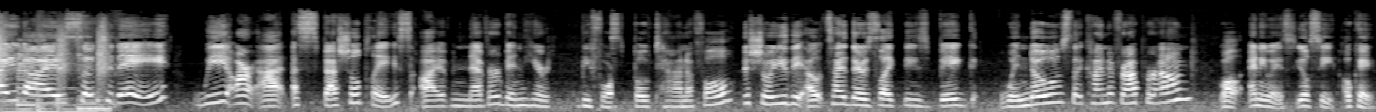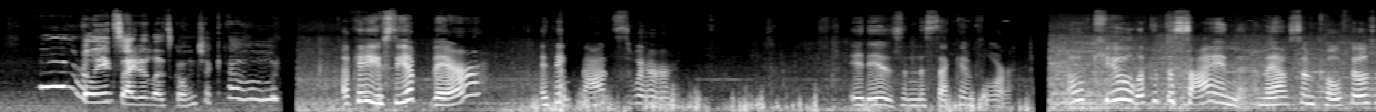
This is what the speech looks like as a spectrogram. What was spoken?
Hi you guys, so today we are at a special place. I've never been here before. It's Botaniful. To show you the outside, there's like these big windows that kind of wrap around. Well, anyways, you'll see. Okay, I'm really excited. Let's go and check it out. Okay, you see up there? I think that's where it is in the second floor. Oh, cute. Look at the sign. And they have some pothos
